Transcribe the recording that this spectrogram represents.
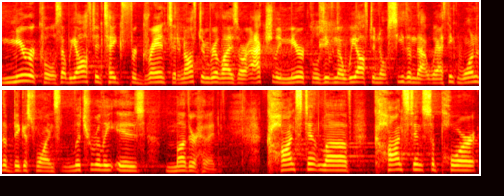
miracles that we often take for granted and often realize are actually miracles, even though we often don't see them that way. I think one of the biggest ones literally is motherhood constant love, constant support,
